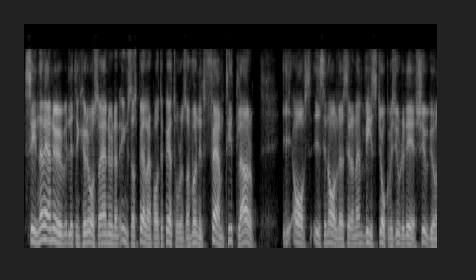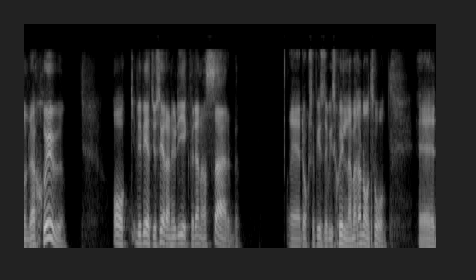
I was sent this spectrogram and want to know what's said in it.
Sinner är nu, liten kuriosa, är nu den yngsta spelaren på ATP-touren som vunnit fem titlar i, av, i sin ålder sedan en viss Djokovic gjorde det 2007. Och vi vet ju sedan hur det gick för denna serb. Eh, dock så finns det viss skillnad mellan de två. Eh,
